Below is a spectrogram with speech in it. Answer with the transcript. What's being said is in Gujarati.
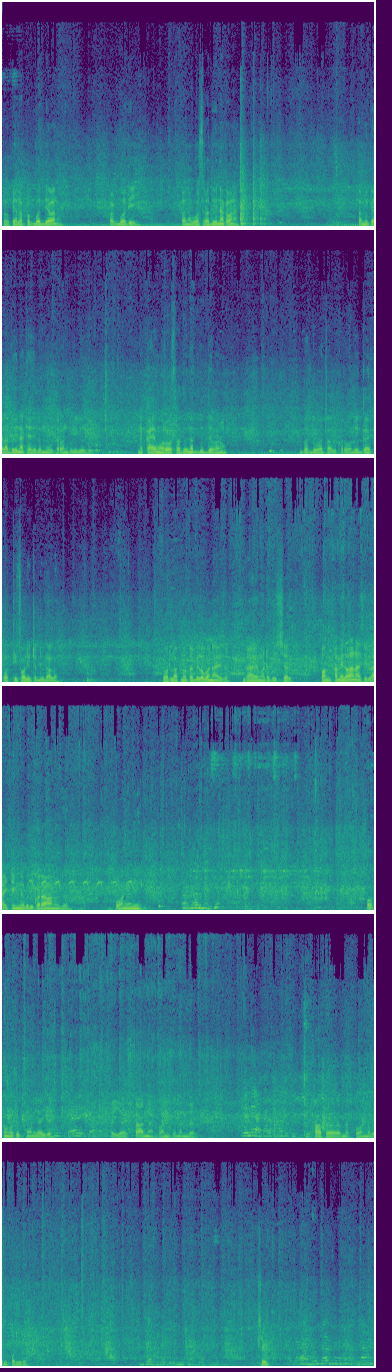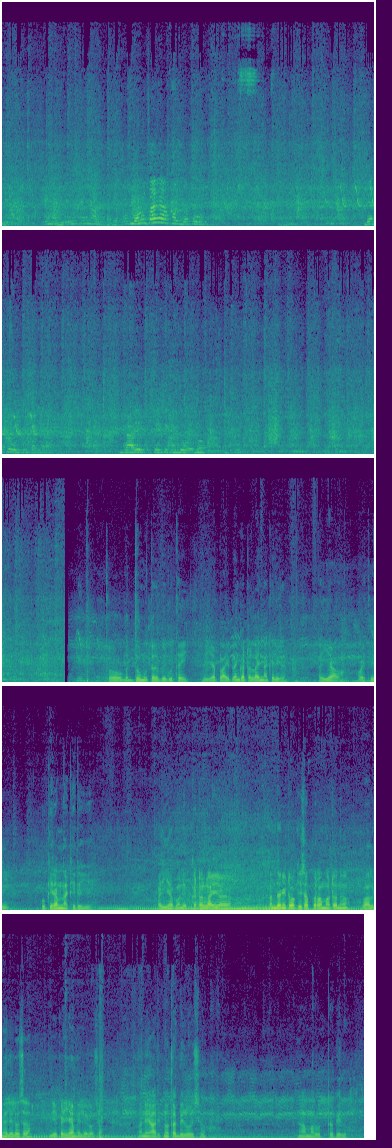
તો પહેલાં પગ બોધ દેવાના. પગ બોધી અને વસરા ધોઈ નાખવાના. અમે પહેલાં ધોઈ નાખ્યા છે એટલે હું ઉતારવાનું ભૂલી ગયો છું. ને કાયમ મારો વસરા ધોઈને જ દૂધ દેવાનું. બધું ચાલુ કરવાનું. એક ગાય પોતથી છ લીટર દૂધ આલે. પોત લાખનો તબેલો બનાવ્યો છે. ગાયો માટે સ્પેશિયલ પંખા મેળવાના છે. લાઇટિંગ ને બધું કરાવવાનું છે. પાણીની ઓટોમેટિક પાણી આવી જાય અહીંયા સ્ટાર નાખવાની છે ને અંદર એને આગળ રાખવાથી શીખશે ખાતર ને ખોળ ને બધું પડી રહે જે બધા ભેગું કાઢી આપે. કેવું મોડું થાય આ તો. બધું મૂતર ભેગું થઈ. અહીંયા પાઇપલાઇન ગટર લાઈન નાખેલી છે. અહીંયા આવો. અહીંથી ઉકેરામ નાખી દઈએ. અહીંયા પણ એક ગટર લાઈન અંદરની ટોકી સાફ કરવા માટેનો વાલ મેલેલો છે. એક અહીંયા મેલેલો છે. અને આ રીતનો તબેલો છે. આ મારું તબેલું.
